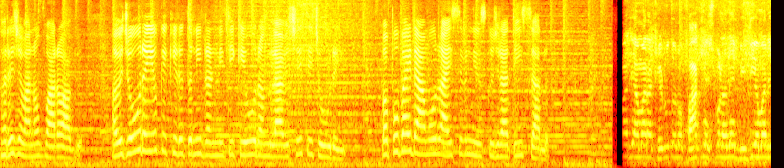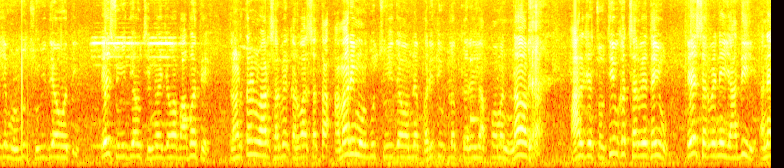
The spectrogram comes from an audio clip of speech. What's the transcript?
ઘરે જવાનો વારો આવ્યો. હવે જોવું રહ્યું કે ખેડૂતોની રણનીતિ કેવો રંગ લાવે છે તે જોવું રહ્યું. Pappubhai Damor, I seven news Gujarati સાલ આજે અમારા ખેડૂતોનો પાક નિષ્ફળ અને બીજી અમારી જે મૂળભૂત સુવિધાઓ હતી, એ સુવિધાઓ છીનવાઈ જવા બાબતે ત્રણ ત્રણ વાર સર્વે કરવા છતાં અમારી મૂળભૂત સુવિધાઓ અમને ફરીથી ઉપલબ્ધ કરી આપવામાં ન આવતા. હાલ જે ચોથી વખત સર્વે થયું, એ સર્વેની યાદી અને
